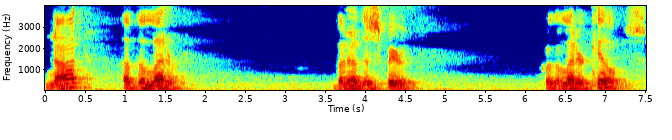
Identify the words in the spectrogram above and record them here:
not of the letter, but of the Spirit. For the letter kills,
